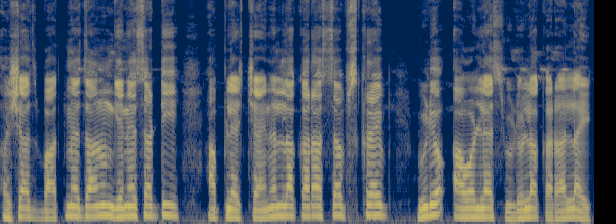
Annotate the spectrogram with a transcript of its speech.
अशाच बातम्या जाणून घेण्यासाठी आपल्या चॅनलला करा सबस्क्राईब व्हिडिओ आवडल्यास व्हिडिओला करा लाईक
